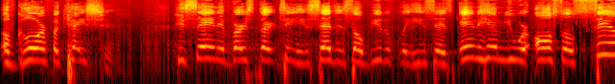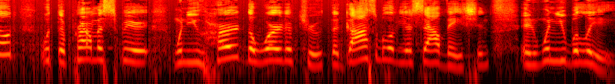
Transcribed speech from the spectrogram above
of glorification. He's saying in verse 13, he says it so beautifully. He says, In him you were also sealed with the promised spirit when you heard the word of truth, the gospel of your salvation, and when you believe.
